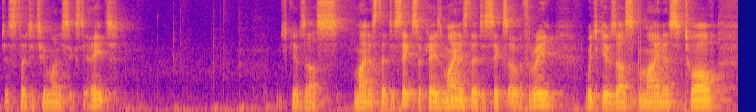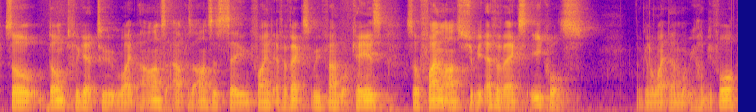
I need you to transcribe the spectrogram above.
just 32 minus 68, which gives us minus 36. So k is minus 36 over 3, which gives us minus 12. So don't forget to write our answer out because our answer is saying find f of x. We found what k is. So final answer should be f of x equals, I'm going to write down what we had before,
